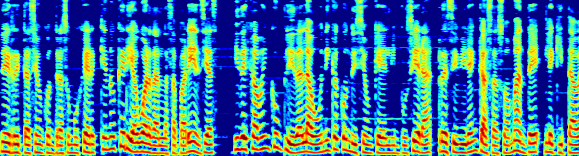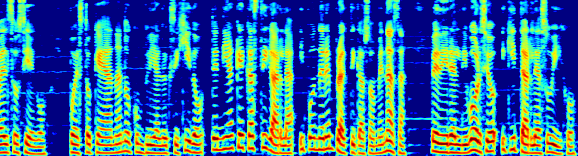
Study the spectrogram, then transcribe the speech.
La irritación contra su mujer, que no quería guardar las apariencias y dejaba incumplida la única condición que él impusiera, recibir en casa a su amante, le quitaba el sosiego. Puesto que Ana no cumplía lo exigido, tenía que castigarla y poner en práctica su amenaza, pedir el divorcio y quitarle a su hijo.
